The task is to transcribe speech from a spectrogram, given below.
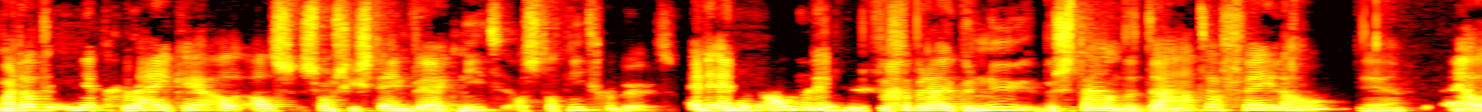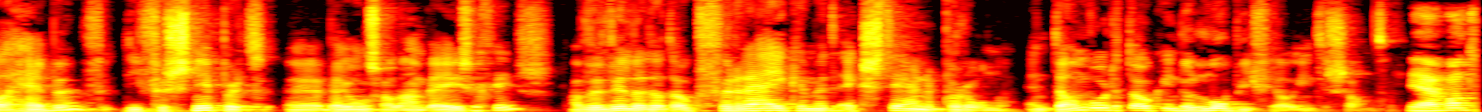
maar dat, je hebt gelijk, hè, als zo'n systeem werkt niet, als dat niet gebeurt. En, en het andere is, dus we gebruiken nu bestaande data veelal, ja. die wij al hebben, die versnipperd uh, bij ons al aanwezig is. Maar we willen dat ook verrijken met externe bronnen. En dan wordt het ook in de lobby veel interessanter. Ja, want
